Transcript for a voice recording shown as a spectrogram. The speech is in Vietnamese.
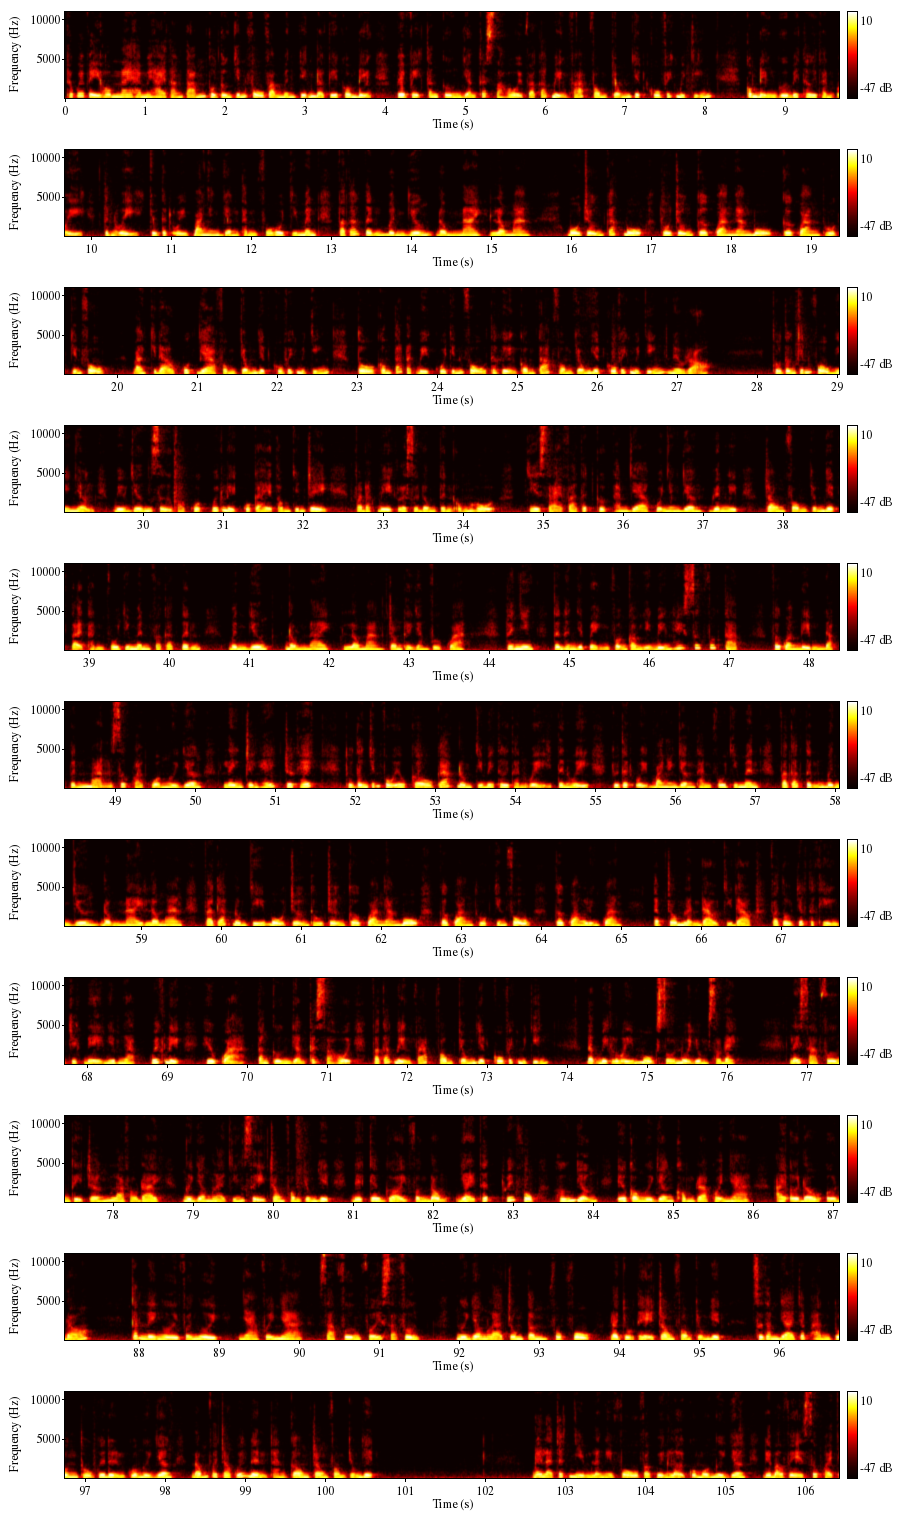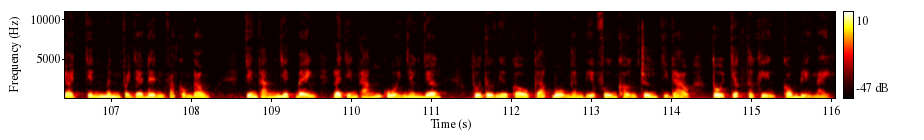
Thưa quý vị, hôm nay 22 tháng 8, Thủ tướng Chính phủ Phạm Minh Chính đã ký công điện về việc tăng cường giãn cách xã hội và các biện pháp phòng chống dịch COVID-19. Công điện gửi Bí thư Thành ủy, Tỉnh ủy, Chủ tịch Ủy ban nhân dân thành phố Hồ Chí Minh và các tỉnh Bình Dương, Đồng Nai, Long An, Bộ trưởng các bộ, Thủ trưởng cơ quan ngang bộ, cơ quan thuộc Chính phủ. Ban chỉ đạo quốc gia phòng chống dịch COVID-19, tổ công tác đặc biệt của chính phủ thực hiện công tác phòng chống dịch COVID-19 nêu rõ. Thủ tướng Chính phủ ghi nhận, biểu dương sự vào cuộc quyết liệt của cả hệ thống chính trị và đặc biệt là sự đồng tình ủng hộ, chia sẻ và tích cực tham gia của nhân dân, doanh nghiệp trong phòng chống dịch tại thành phố Hồ Chí Minh và các tỉnh Bình Dương, Đồng Nai, Long An trong thời gian vừa qua. Tuy nhiên, tình hình dịch bệnh vẫn còn diễn biến hết sức phức tạp, với quan điểm đặt tính mạng sức khỏe của người dân lên trên hết trước hết. Thủ tướng Chính phủ yêu cầu các đồng chí bí thư thành ủy, tỉnh ủy, chủ tịch ủy ban nhân dân thành phố Hồ Chí Minh và các tỉnh Bình Dương, Đồng Nai, Long An và các đồng chí bộ trưởng, thủ trưởng cơ quan ngang bộ, cơ quan thuộc chính phủ, cơ quan liên quan tập trung lãnh đạo chỉ đạo và tổ chức thực hiện triệt để nghiêm ngặt, quyết liệt, hiệu quả, tăng cường giãn cách xã hội và các biện pháp phòng chống dịch COVID-19. Đặc biệt lưu ý một số nội dung sau đây lấy xã phường thị trấn là pháo đài, người dân là chiến sĩ trong phòng chống dịch để kêu gọi, vận động, giải thích, thuyết phục, hướng dẫn, yêu cầu người dân không ra khỏi nhà, ai ở đâu ở đó. Cách ly người với người, nhà với nhà, xã phường với xã phường. Người dân là trung tâm phục vụ, là chủ thể trong phòng chống dịch. Sự tham gia chấp hành tuân thủ quy định của người dân đóng vai trò quyết định thành công trong phòng chống dịch. Đây là trách nhiệm là nghĩa vụ và quyền lợi của mỗi người dân để bảo vệ sức khỏe cho chính mình và gia đình và cộng đồng. Chiến thắng dịch bệnh là chiến thắng của nhân dân. Thủ tướng yêu cầu các bộ ngành địa phương khẩn trương chỉ đạo tổ chức thực hiện công điện này.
